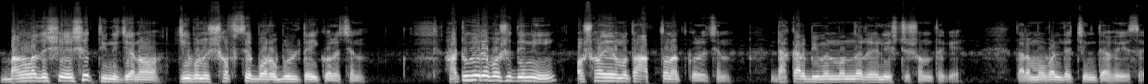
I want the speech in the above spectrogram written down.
বাংলাদেশে এসে তিনি যেন জীবনের সবচেয়ে বড় ভুলটাই করেছেন। হাঁটু বসে তিনি অসহায়ের মতো আত্মনাদ করেছেন ঢাকার বিমানবন্দর রেল স্টেশন থেকে। তার মোবাইলটা চিন্তা হয়েছে,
